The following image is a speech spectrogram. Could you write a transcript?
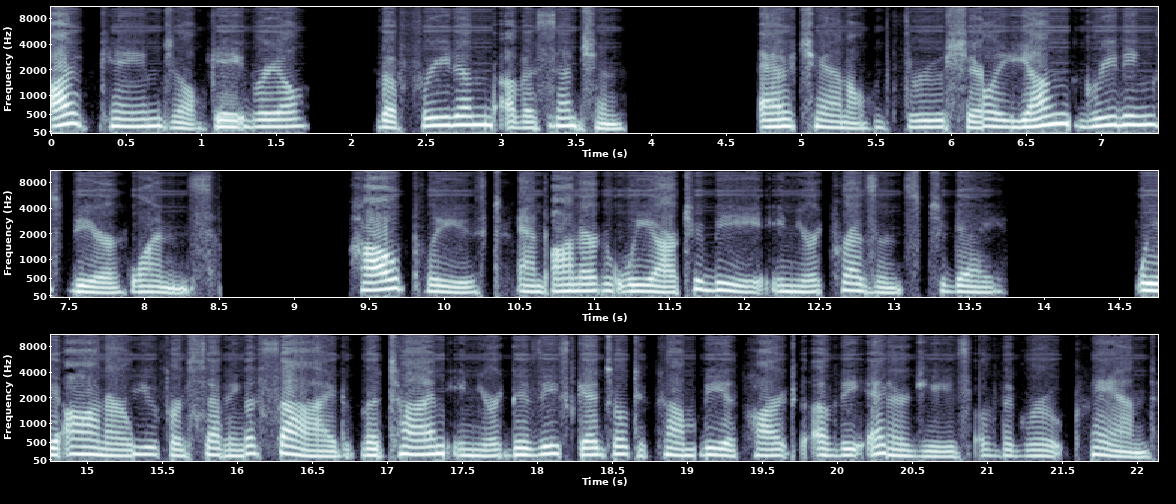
Archangel Gabriel, the freedom of ascension. As channeled through Shelley Young Greetings dear ones. How pleased and honored we are to be in your presence today. We honor you for setting aside the time in your busy schedule to come be a part of the energies of the group and,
